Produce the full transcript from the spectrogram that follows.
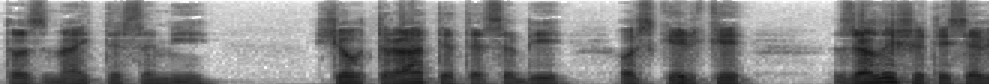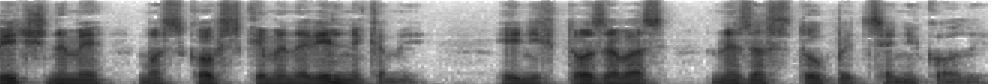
то знайте самі, що втратите собі, оскільки залишитеся вічними московськими невільниками, і ніхто за вас не заступиться ніколи.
